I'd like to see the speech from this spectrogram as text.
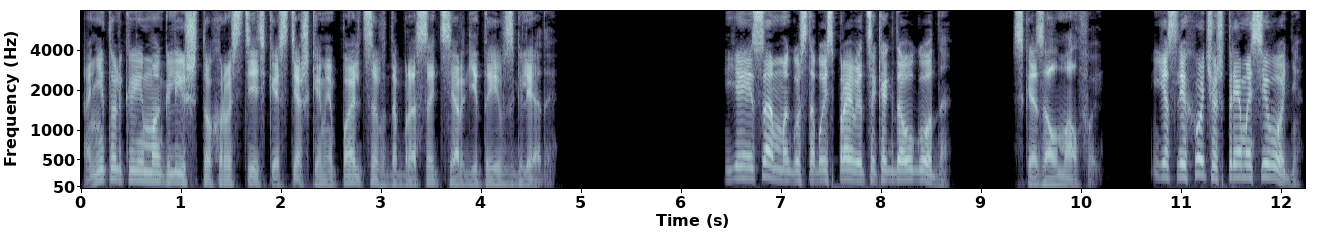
они только и могли что хрустеть костяшками пальцев да бросать сердитые взгляды. «Я и сам могу с тобой справиться когда угодно», — сказал Малфой. Если хочешь, прямо сегодня.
